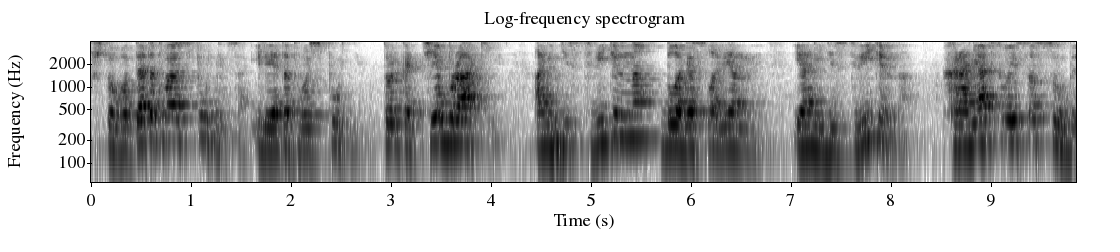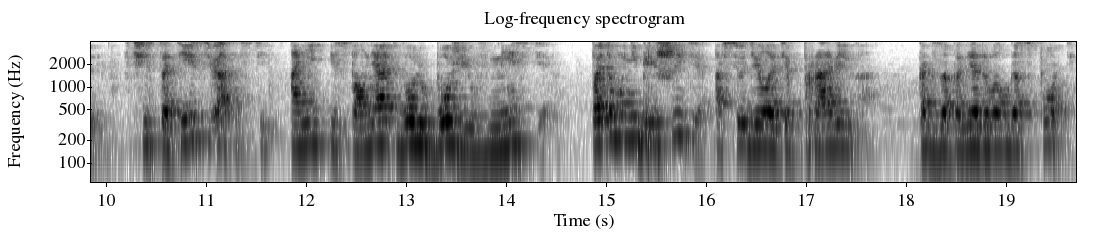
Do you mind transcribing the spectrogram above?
что вот это твоя спутница или это твой спутник, только те браки, они действительно благословенны, и они действительно хранят свои сосуды в чистоте и святости. Они исполняют волю Божью вместе. Поэтому не грешите, а все делайте правильно, как заповедовал Господь.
